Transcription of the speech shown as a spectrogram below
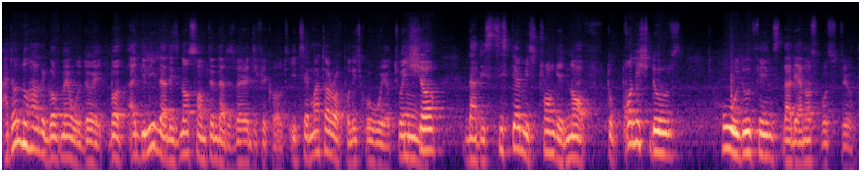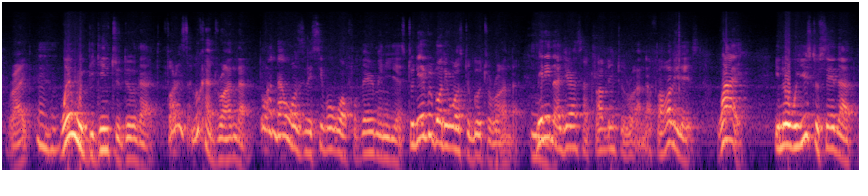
I don't know how the government will do it, but I believe that it's not something that is very difficult. It's a matter of political will to mm. ensure that the system is strong enough to punish those who will do things that they are not supposed to do, right? Mm-hmm. When we begin to do that, for instance, look at Rwanda. Rwanda was in a civil war for very many years. Today, everybody wants to go to Rwanda. Mm-hmm. Many Nigerians are traveling to Rwanda for holidays. Why? You know, we used to say that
